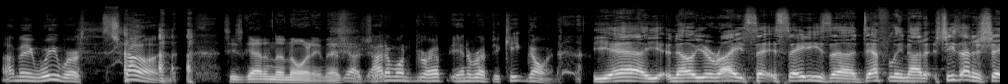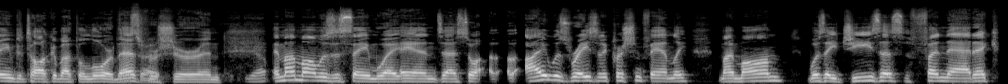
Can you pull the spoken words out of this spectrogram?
I mean, we were stunned. She's got an anointing. That's Yeah, for sure. I don't want to interrupt, interrupt you. Keep going. Yeah, no, you're right. Sadie's uh, definitely not. She's not ashamed to talk about the Lord. That's, That's for sure. And Yep. and my mom was the same way. And uh, so uh, I was raised in a Christian family. My mom was a Jesus fanatic.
